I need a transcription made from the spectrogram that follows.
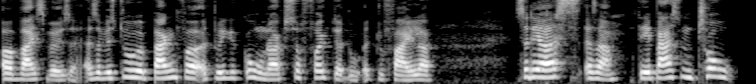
og vice versa. Altså hvis du er bange for, at du ikke er god nok, så frygter du, at du fejler. Så det er også, altså, det er bare sådan to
